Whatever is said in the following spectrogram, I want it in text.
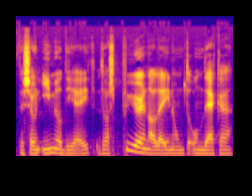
Dus zo'n e-maildieet, het was puur en alleen om te ontdekken...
